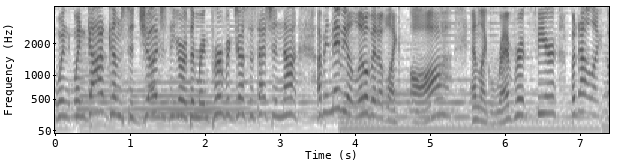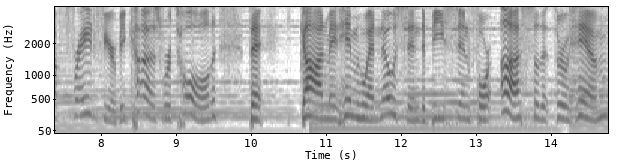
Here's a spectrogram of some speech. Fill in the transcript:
When, when God comes to judge the earth and bring perfect justice, that should not, I mean, maybe a little bit of like awe and like reverent fear, but not like afraid fear, because we're told that God made him who had no sin to be sin for us so that through him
